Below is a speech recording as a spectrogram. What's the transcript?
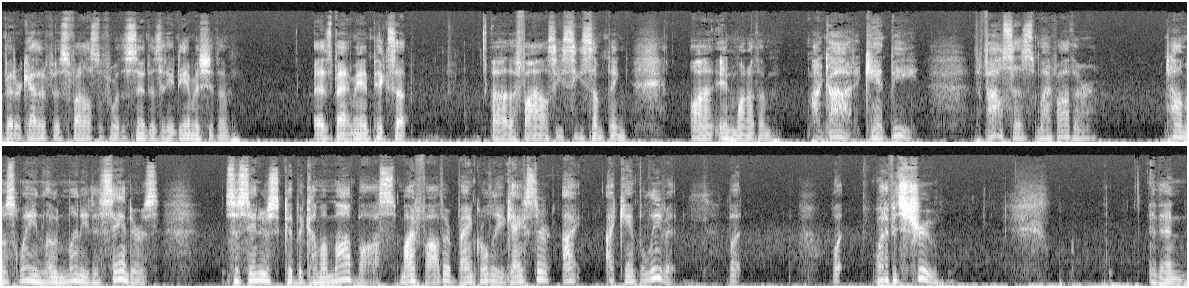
Better gather up those files before the snow does any damage to them. As Batman picks up uh, the files, he sees something on, in one of them. My God, it can't be. The file says my father, Thomas Wayne, loaned money to Sanders. So Sanders could become a mob boss. My father, bankrolling a gangster? I, I can't believe it. But what what if it's true? And then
